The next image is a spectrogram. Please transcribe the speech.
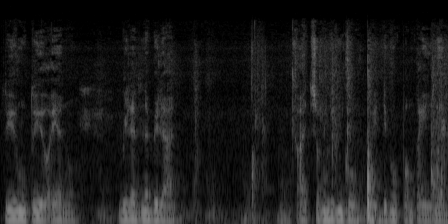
Tuyong-tuyo, ayan o. Bilad na bilad. Kahit isang linggo, pwede mo pang kainin.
